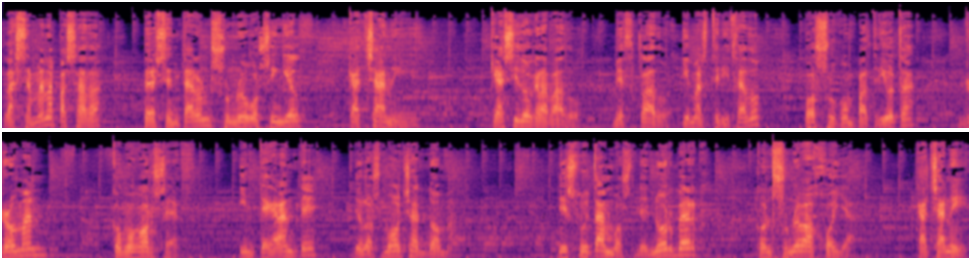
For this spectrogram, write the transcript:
La semana pasada presentaron su nuevo single Kachani, que ha sido grabado, mezclado y masterizado por su compatriota Roman Komogorsev, integrante de los Molchat Doma. Disfrutamos de Nürnberg con su nueva joya, Kachani.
